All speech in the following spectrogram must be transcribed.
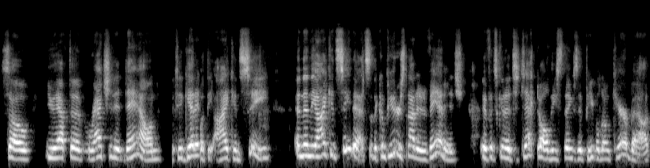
So you have to ratchet it down to get it what the eye can see. And then the eye can see that. So the computer's not an advantage if it's going to detect all these things that people don't care about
